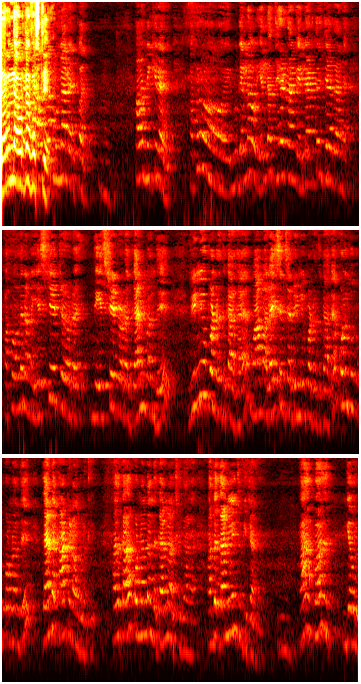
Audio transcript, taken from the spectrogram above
திறந்த அவர் தான் ஃபர்ஸ்ட் அவர் முன்னால இருப்பாரு. அவர் நிக்கிறாரு. அப்புறம் இவங்க எல்லாம் எல்லாம் தேடுறாங்க. எல்லா இடத்தையும் தேடுறாங்க. அப்போ வந்து நம்ம எஸ்டேட்டோட இந்த எஸ்டேட்டோட கன் வந்து ரினியூ பண்றதுக்காக மாமா லைசன்ஸை ரினியூ பண்றதுக்காக கொழும்புக்கு கொண்டு வந்து கன்னை காட்டணும் அவங்களுக்கு. அதுக்காக கொண்டு வந்து அந்த கன்னை வச்சிருந்தாங்க. அந்த கன்னையும் தூக்கிட்டாங்க. ஆ பாரு இங்க ஒரு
